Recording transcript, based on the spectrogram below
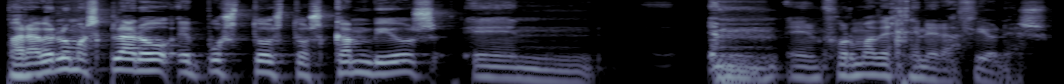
Para verlo más claro, he puesto estos cambios en, en forma de generaciones.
